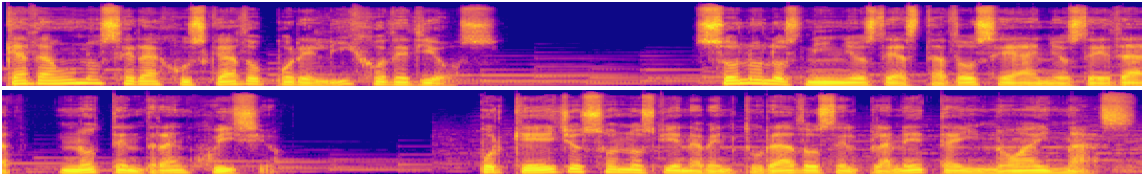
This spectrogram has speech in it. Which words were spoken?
cada uno será juzgado por el Hijo de Dios. Solo los niños de hasta 12 años de edad no tendrán juicio. Porque ellos son los bienaventurados del planeta y no hay más.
